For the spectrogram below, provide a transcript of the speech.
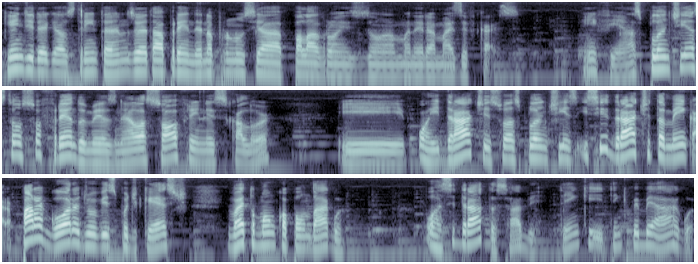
Quem diria que aos 30 anos eu ia estar aprendendo a pronunciar palavrões de uma maneira mais eficaz? Enfim, as plantinhas estão sofrendo mesmo, né? Elas sofrem nesse calor. E, porra, hidrate suas plantinhas. E se hidrate também, cara. Para agora de ouvir esse podcast. Vai tomar um copão d'água porra, se hidrata, sabe? Tem que, tem que beber água.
